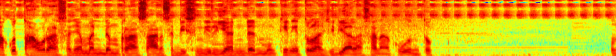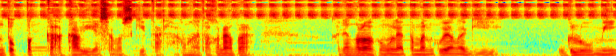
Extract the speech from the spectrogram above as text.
aku tahu rasanya mendem perasaan sedih sendirian dan mungkin itulah jadi alasan aku untuk untuk peka kali ya sama sekitar. Aku nggak tahu kenapa. Kadang kalau aku ngeliat temanku yang lagi gloomy,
